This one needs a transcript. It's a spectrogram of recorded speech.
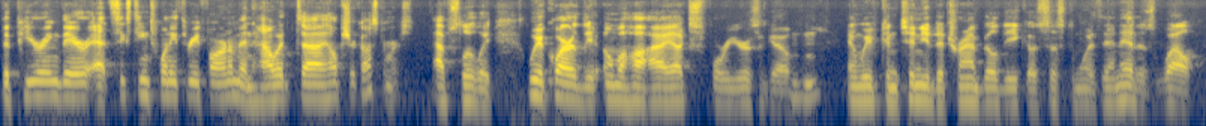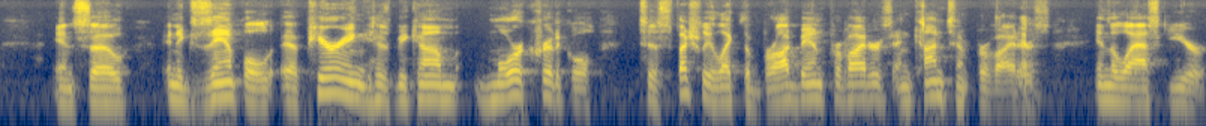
the peering there at 1623 Farnam and how it uh, helps your customers? Absolutely. We acquired the Omaha IX four years ago, Mhm. and we've continued to try and build the ecosystem within it as well. And so, an example, uh, peering has become more critical to especially like the broadband providers and content providers in the last year.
